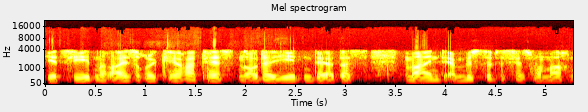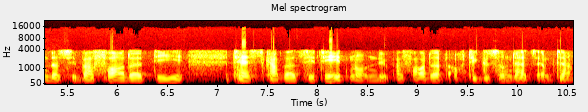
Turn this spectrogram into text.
jetzt jeden Reiserückkehrer testen oder jeden, der das meint, er müsste das jetzt mal machen, das überfordert die Testkapazitäten und überfordert auch die Gesundheitsämter.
